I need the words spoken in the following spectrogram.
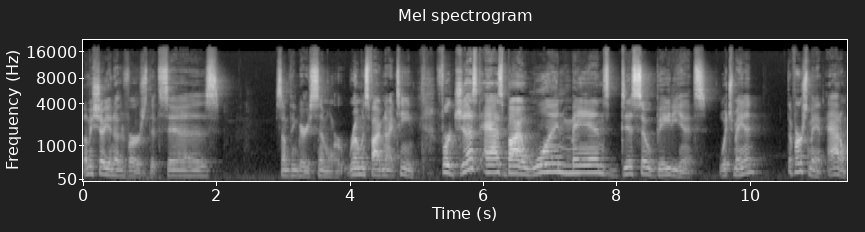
Let me show you another verse that says something very similar. Romans 5:19. For just as by one man's disobedience, which man? The first man, Adam.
